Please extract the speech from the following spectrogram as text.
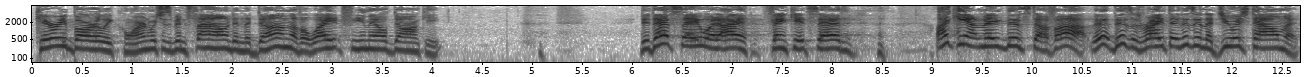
carry barley corn, which has been found in the dung of a white female donkey. Did that say what I think it said? I can't make this stuff up. This is right there. This is in the Jewish Talmud.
